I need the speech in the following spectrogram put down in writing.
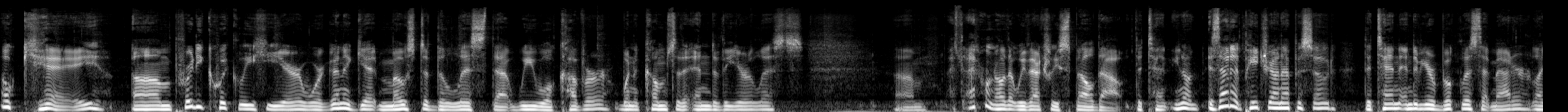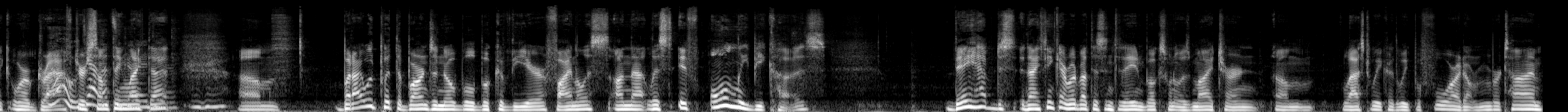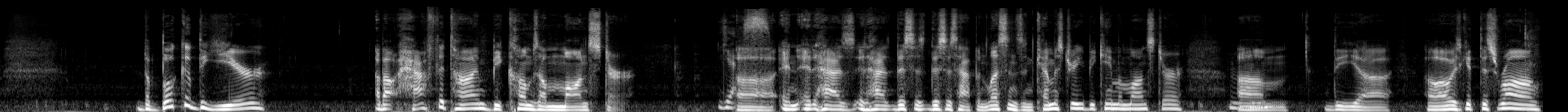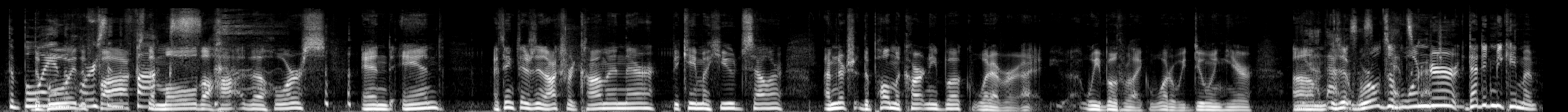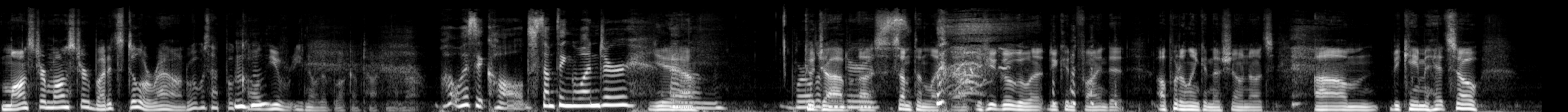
Okay, um, pretty quickly here, we're going to get most of the lists that we will cover when it comes to the end of the year lists. Um, I, th- I, don't know that we've actually spelled out the 10. You know, is that a Patreon episode? The 10 end of year book lists that matter? Like, or draft oh, or yeah, something like idea. that? Mm-hmm. Um, but I would put the Barnes and Noble Book of the Year finalists on that list, if only because they have, dis- and I think I wrote about this in Today in Books when it was my turn um, last week or the week before. I don't remember time. The book of the year, about half the time, becomes a monster. Yes. Uh, and it has it has this is this has happened. Lessons in chemistry became a monster. Mm-hmm. Um, the uh, oh, I always get this wrong. The boy the horse and the fox, fox. mole, the ho- the horse, and and I think there's an Oxford comma in there became a huge seller. I'm not sure the Paul McCartney book, whatever. I, we both were like, what are we doing here? Um, that is it Worlds of Wonder? scratcher. That didn't become a monster monster, but it's still around. What was that book Mm-hmm. called? You you know the book I'm talking about. what was it called? Something Wonder? Yeah. Um, World Good of job. Uh, something like that. if you Google it, you can find it. I'll put a link in the show notes. Um, became a hit. So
